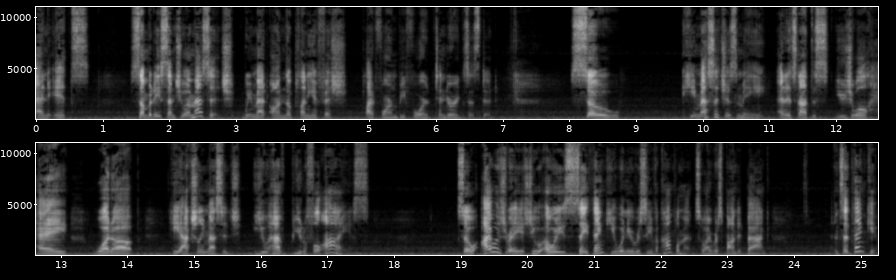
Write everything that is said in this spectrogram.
and it's somebody sent you a message. We met on the Plenty of Fish platform before Tinder existed. So he messages me, and it's not this usual, hey, what up? He actually messaged, you have beautiful eyes. So I was raised, you always say thank you when you receive a compliment. So I responded back and said thank you.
